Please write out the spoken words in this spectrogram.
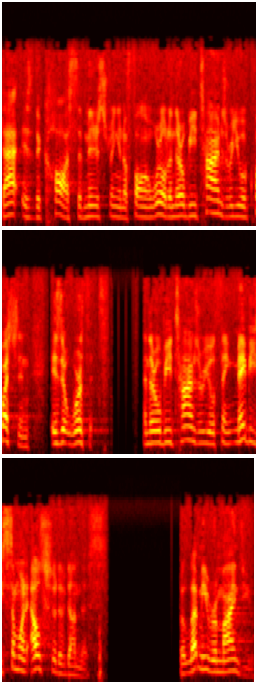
That is the cost of ministering in a fallen world. And there will be times where you will question, is it worth it? And there will be times where you'll think, maybe someone else should have done this. But let me remind you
